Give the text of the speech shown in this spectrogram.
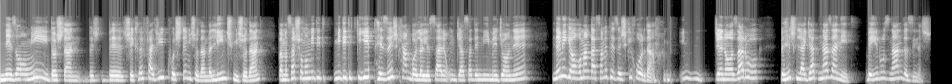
نظامی داشتن به شکلهای فجی کشته می شدن و لینچ می شدن و مثلا شما می‌دید می‌دیدید که یه پزشک هم بالای سر اون جسد نیمه جانه نمیگه آقا من قسم پزشکی خوردم. این جنازه رو بهش لگت نزنید. به این روز نندازینش.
